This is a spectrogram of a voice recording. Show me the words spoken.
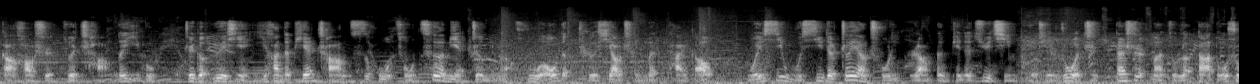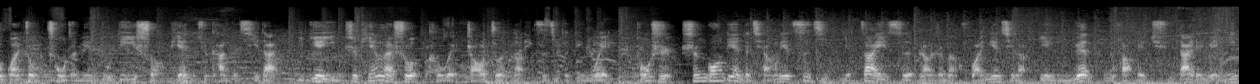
刚好是最长的一部。这个略显遗憾的片长，似乎从侧面证明了互殴的特效成本太高。文戏武戏的这样处理，让本片的剧情有些弱智，但是满足了大多数观众冲着年度第一爽片去看的期待。以电影制片来说，可谓找准了自己的定位。同时，声光电的强烈刺激也再一次让人们怀念起了电影院无法被取代的原因。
